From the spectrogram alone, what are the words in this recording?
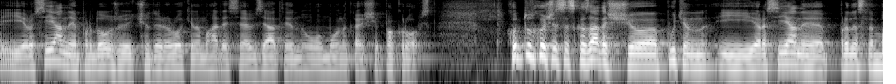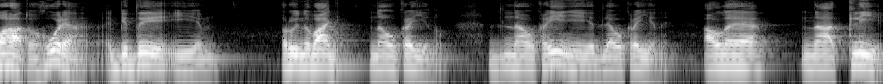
і Росіяни продовжують 4 роки намагатися взяти, ну умовно кажучи, Покровськ. Тут хочеться сказати, що Путін і росіяни принесли багато горя, біди і руйнувань на Україну на Україні і для України. Але на тлі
